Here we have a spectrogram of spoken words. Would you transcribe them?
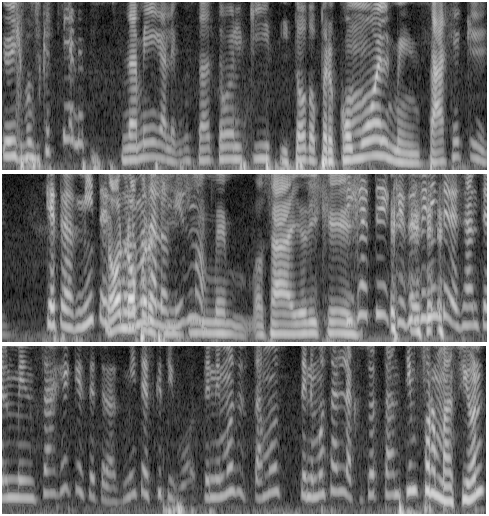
yo dije, pues, ¿qué tiene? Pues, una amiga, le gusta todo el kit y todo, pero como el mensaje que... que transmites. No, no, pero a lo sí, mismo. sí, me- o sea, yo dije... Fíjate que eso es bien interesante, el mensaje que se transmite, es que tipo, tenemos, estamos, tenemos el acceso a tanta información.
